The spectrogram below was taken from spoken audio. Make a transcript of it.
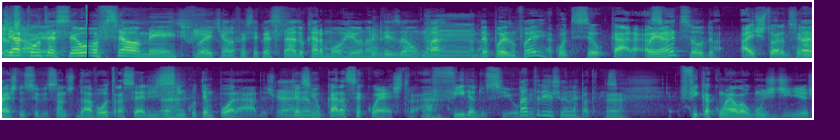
o que não. aconteceu oficialmente foi que ela foi sequestrada e o cara morreu na prisão. Não, qua- não. Depois, não foi? Aconteceu, cara. Foi assim, antes ou depois? A história do sequestro do Silvio Santos dava outra série de Ah. cinco temporadas. Porque Caramba. assim, o cara sequestra a Ah. filha do Silvio. Patrícia, né? Patrícia. É. Fica com ela alguns dias.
